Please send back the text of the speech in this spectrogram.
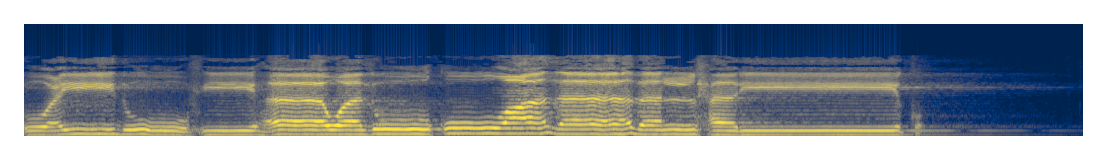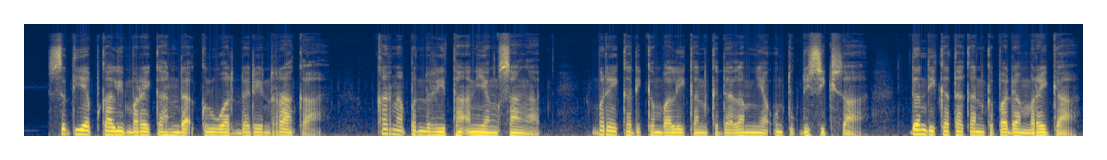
أعيدوا فيها وذوقوا عذاب الحريق Setiap kali mereka hendak keluar dari neraka karena penderitaan yang sangat, mereka dikembalikan ke dalamnya untuk disiksa dan dikatakan kepada mereka,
